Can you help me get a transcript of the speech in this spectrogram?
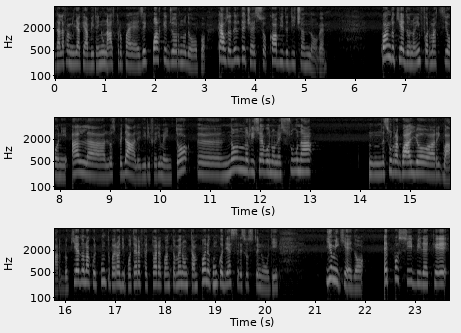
dalla famiglia che abita in un altro paese, qualche giorno dopo, causa del decesso Covid-19. Quando chiedono informazioni all'ospedale di riferimento eh, non ricevono nessuna nessun ragguaglio a riguardo. Chiedono a quel punto però di poter effettuare quantomeno un tampone, comunque di essere sostenuti. Io mi chiedo, è possibile che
